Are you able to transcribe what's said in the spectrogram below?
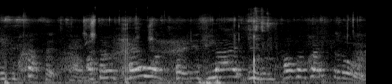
is it Sussex, Ted? I don't care what, Ted. It's Latitude. It's proper festival.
